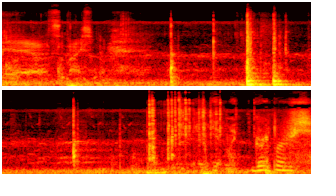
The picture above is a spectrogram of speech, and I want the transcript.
Yeah, that's a nice one. Get my grippers.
